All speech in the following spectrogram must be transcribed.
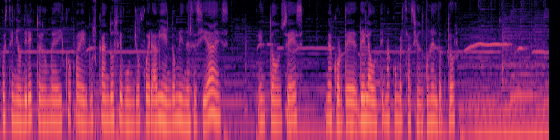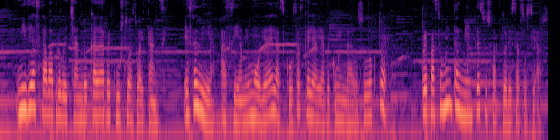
pues tenía un directorio médico para ir buscando según yo fuera viendo mis necesidades. Entonces me acordé de la última conversación con el doctor. Nidia estaba aprovechando cada recurso a su alcance. Ese día hacía memoria de las cosas que le había recomendado su doctor. Repasó mentalmente sus factores asociados.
